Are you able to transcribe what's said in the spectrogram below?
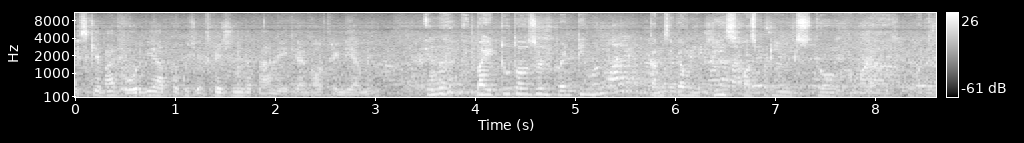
इसके बाद और भी आपका कुछ एक्सपेंशन का प्लान है क्या नॉर्थ इंडिया में इन बाई 2021 कम से कम 20 हॉस्पिटल्स तो हमारा मदर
